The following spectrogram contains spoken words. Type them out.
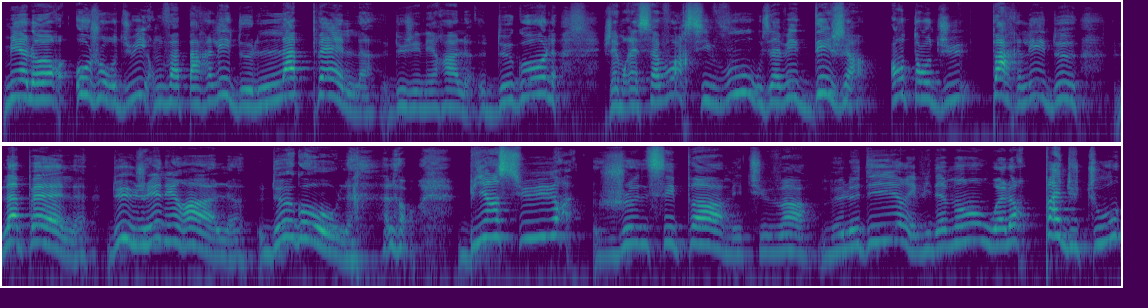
Mais alors, aujourd'hui, on va parler de l'appel du général de Gaulle. J'aimerais savoir si vous, vous avez déjà entendu parler de l'appel du général de Gaulle. Alors, bien sûr, je ne sais pas, mais tu vas me le dire, évidemment, ou alors pas du tout,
